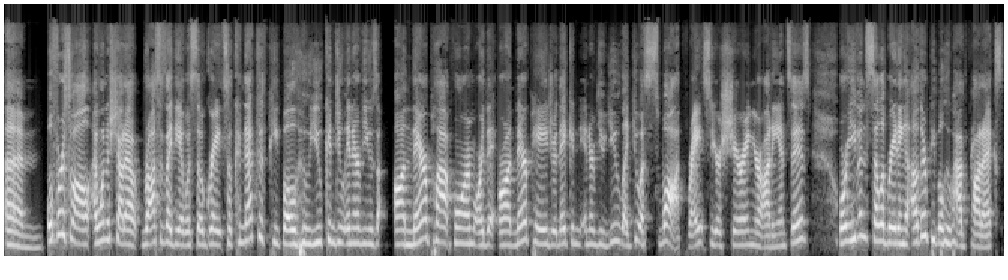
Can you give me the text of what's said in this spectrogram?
Um, well, first of all, I want to shout out Ross's idea was so great. So connect with people who you can do interviews on their platform or, they, or on their page, or they can interview you, like do a swap, right? So you're sharing your audiences or even celebrating other people who have products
